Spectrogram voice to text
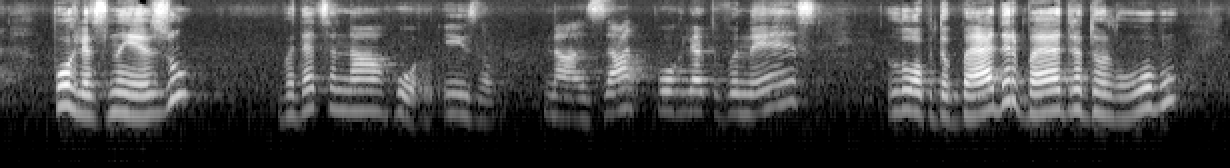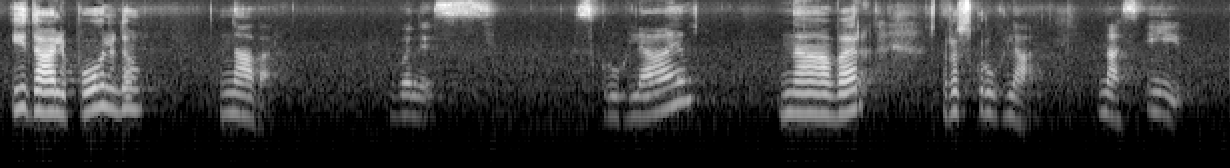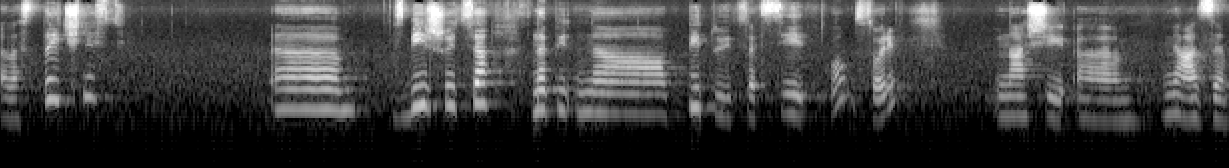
погляд знизу ведеться нагору. І знову назад, погляд вниз. Лоб до бедер, бедра до лобу. І далі поглядом наверх. Вниз. Скругляємо. Наверх. Розкругляємо. У нас і еластичність е, збільшується, напі, напітуються всі о, сорі, наші е, м'язи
